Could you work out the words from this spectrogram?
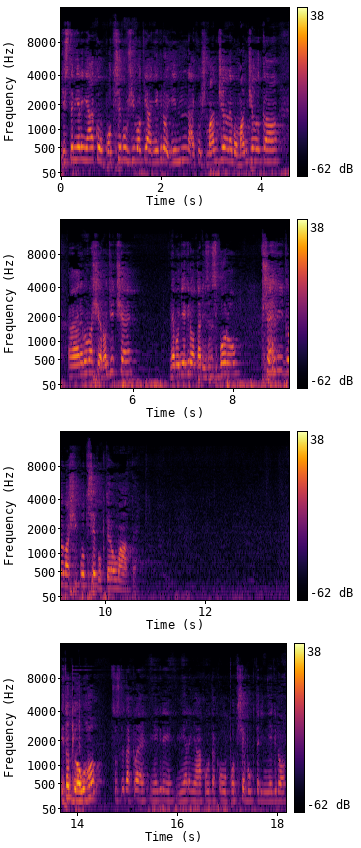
Že jste měli nějakou potřebu v životě a někdo jiný, ať už manžel nebo manželka, eh, nebo vaše rodiče, nebo někdo tady ze sboru, přehlídl vaši potřebu, kterou máte. Je to dlouho, co jste takhle někdy měli nějakou takovou potřebu, který někdo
